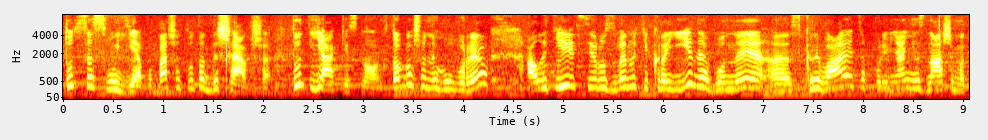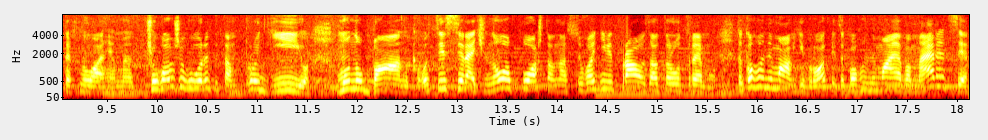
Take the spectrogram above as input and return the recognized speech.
Тут все своє. По-перше, тут дешевше, тут якісно. Хто би що не говорив, але ті всі розвинуті країни вони е, скриваються в порівнянні з нашими технологіями. Чого вже говорити там про дію, монобанк, оці всі речі. Нова пошта в нас сьогодні відправив, завтра отримав. Такого нема в Європі, такого немає в Америці.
